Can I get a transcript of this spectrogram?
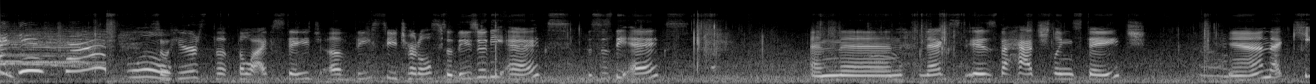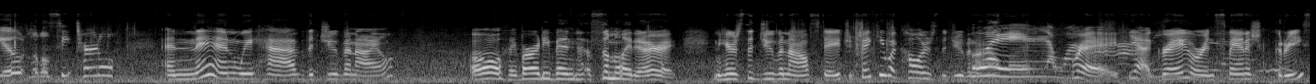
I did that. So here's the, the life stage of the sea turtles. So these are the eggs. This is the eggs. And then next is the hatchling stage. And that cute little sea turtle. And then we have the juvenile. Oh, they've already been assimilated. All right. And here's the juvenile stage. Jakey, what color is the juvenile? Gray. Yeah, gray or in Spanish, gris.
